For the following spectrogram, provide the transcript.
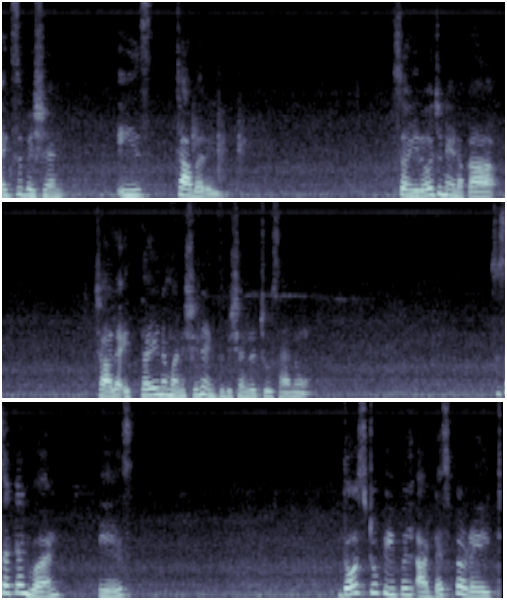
exhibition is towering. So ఈరోజు నేను ఒక చాలా ఎత్తైన మనిషిని ఎగ్జిబిషన్లో చూశాను so second one is those two people are desperate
